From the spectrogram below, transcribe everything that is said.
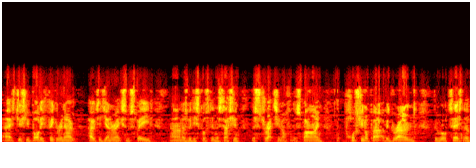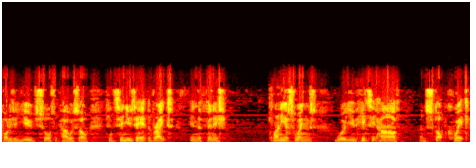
uh, it's just your body figuring out how to generate some speed. And as we discussed in the session, the stretching off of the spine, the pushing up out of the ground, the rotation of the body is a huge source of power. So continue to hit the brakes in the finish. Plenty of swings where you hit it hard and stop quick.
